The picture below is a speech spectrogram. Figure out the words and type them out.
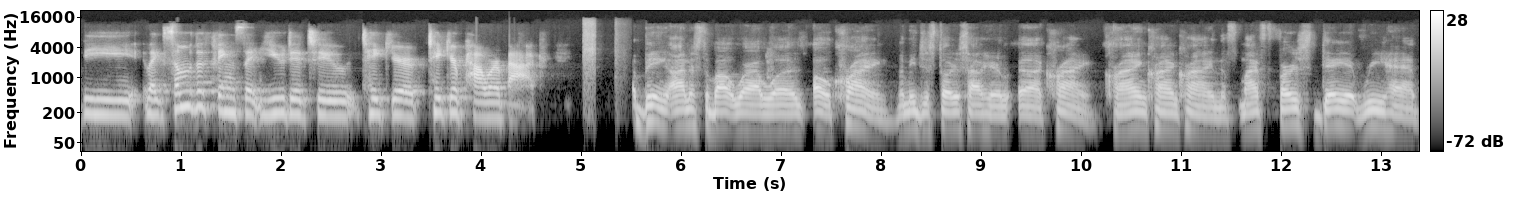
the like some of the things that you did to take your take your power back being honest about where I was. Oh, crying. Let me just throw this out here. Uh, crying, crying, crying, crying. The, my first day at rehab.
